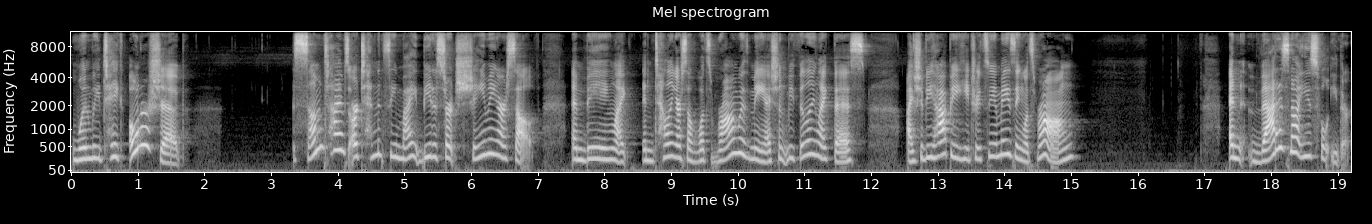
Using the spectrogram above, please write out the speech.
when we take ownership, sometimes our tendency might be to start shaming ourselves and being like, and telling ourselves, what's wrong with me? I shouldn't be feeling like this. I should be happy. He treats me amazing. What's wrong? And that is not useful either.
